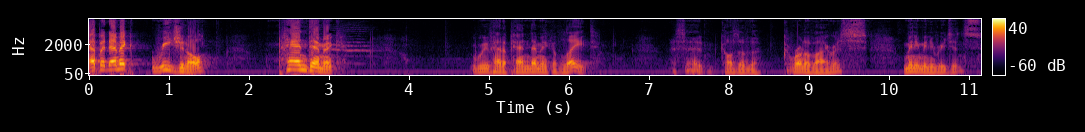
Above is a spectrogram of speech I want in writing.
Epidemic, regional, pandemic. We've had a pandemic of late, I said, because of the coronavirus, many, many regions.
